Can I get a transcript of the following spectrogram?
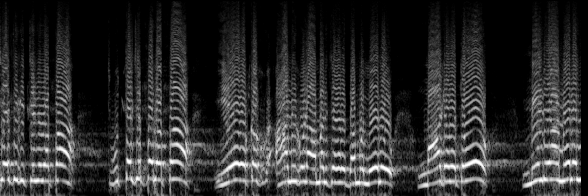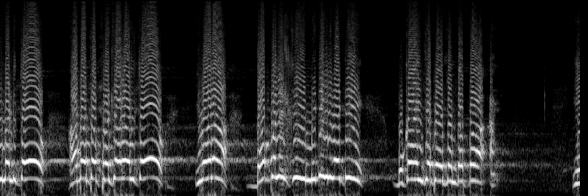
చేతికి ఇచ్చిండు తప్ప ఉత్త చెప్పే తప్ప ఏ ఒక్క హామీ కూడా అమలు చేయగల దమ్ము లేదు. మాటలతో మీడియా మేనేజ్మెంట్తో అబద్ధ ప్రచారాలతో ఇవాళ డబ్బులు ఇచ్చి మీటింగ్లు పెట్టి బుకాయించే ప్రయత్నం తప్ప ఈ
